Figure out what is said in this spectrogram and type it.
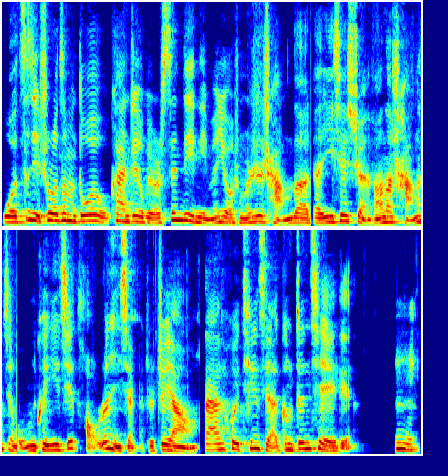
我自己说了这么多，我看这个，比如 Cindy，你们有什么日常的呃一些选房的场景，我们可以一起讨论一下，就这样大家会听起来更真切一点。嗯，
